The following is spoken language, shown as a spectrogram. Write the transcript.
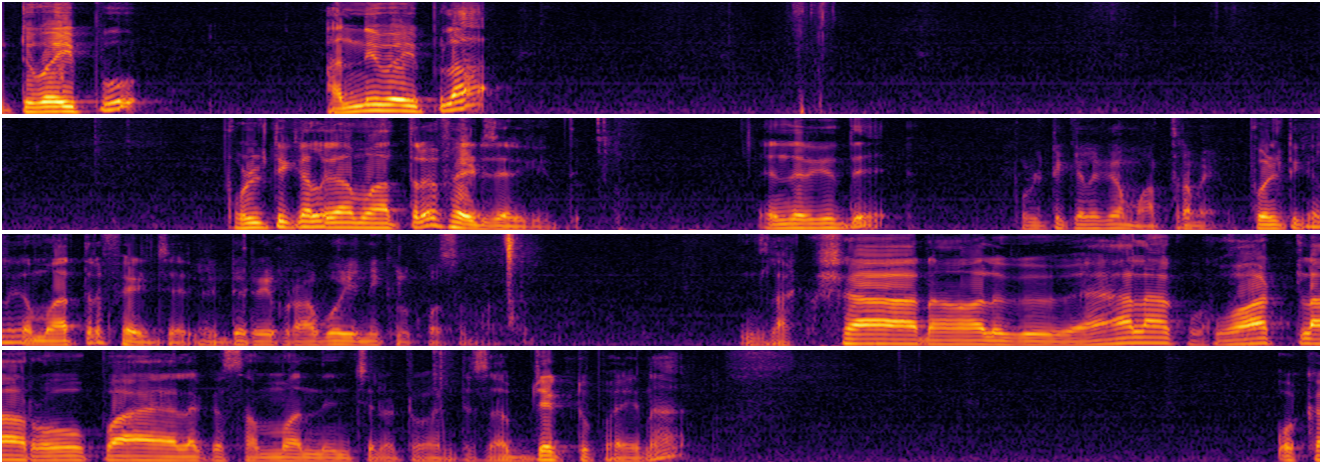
ఇటువైపు అన్ని వైపులా పొలిటికల్గా మాత్రమే ఫైట్ జరిగింది. ఏం జరిగింది? పొలిటికల్గా మాత్రమే. పొలిటికల్గా మాత్రం ఫైట్ జరిగింది. అంటే రేపు రాబోయే ఎన్నికల కోసం మాత్రం లక్ష నాలుగు వేల కోట్ల రూపాయలకు సంబంధించినటువంటి సబ్జెక్టు పైన ఒక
